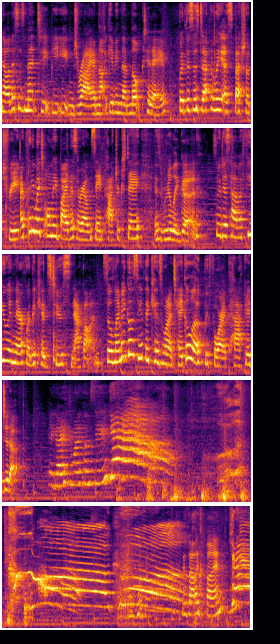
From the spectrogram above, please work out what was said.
Now this is meant to be eaten dry. I'm not giving them milk today, but this is definitely a special treat. I pretty much only buy this around St. Patrick's Day. It's really good. So just have a few in there for the kids to snack on. So let me go see if the kids want to take a look before I package it up. Hey guys, do you want to come see? Yeah! cool! Cool! Does that look fun? Yeah!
